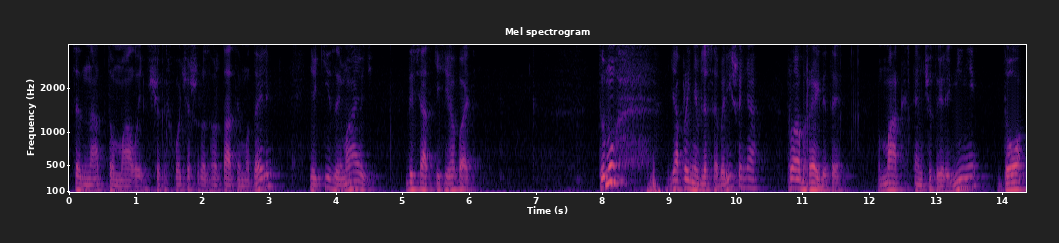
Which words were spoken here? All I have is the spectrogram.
Це надто мало, якщо ти хочеш розгортати моделі, які займають десятки гігабайт. Тому я прийняв для себе рішення проапгрейдити Mac M4 Mini до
